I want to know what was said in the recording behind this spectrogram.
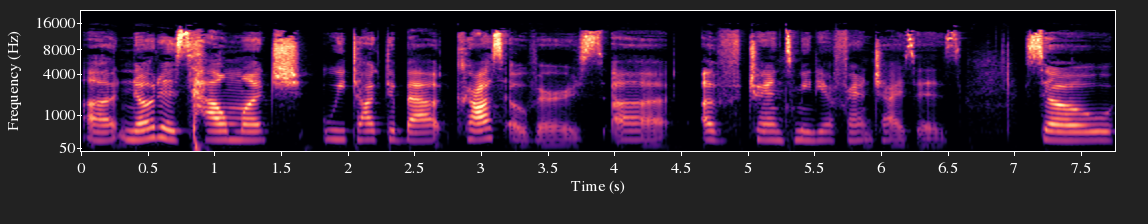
uh, notice how much we talked about crossovers uh, of transmedia franchises. So,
